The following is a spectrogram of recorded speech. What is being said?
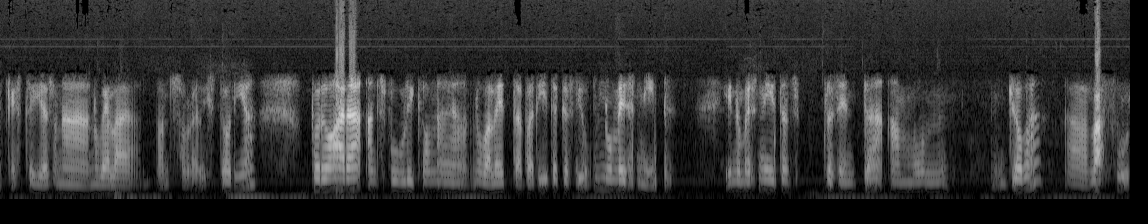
Aquesta ja és una novel·la doncs, sobre la història, però ara ens publica una novel·leta petita que es diu Només nit. I Només nit ens presenta amb un jove, uh, l'Arthur,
